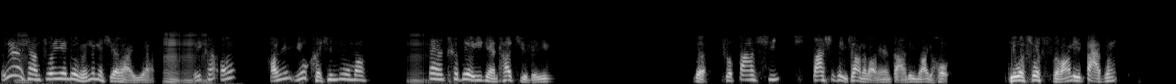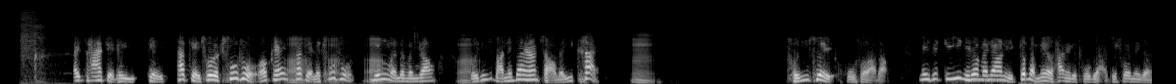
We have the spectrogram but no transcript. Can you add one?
有点像专业论文那么写法一样。嗯一看，哦，好像有可信度吗？嗯。但是特别有一点，他举了一个说巴西八十岁以上的老年人打了疫苗以后，结果说死亡率大增，哎，他还给了一给他给出了出处，OK，啊他给了出处，啊英文的文章，啊。我就把那文章找了一看，嗯。纯粹胡说八道。那些第一，那篇文章里根本没有他那个图表，就说那个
